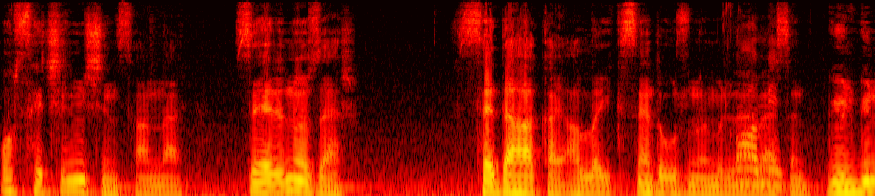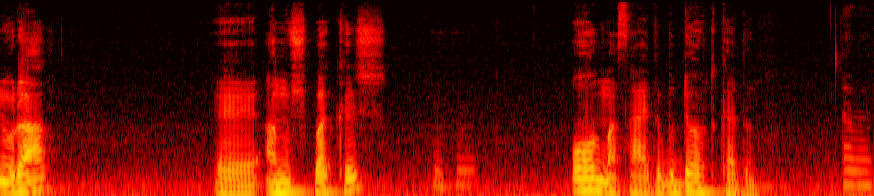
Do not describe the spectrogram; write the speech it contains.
O seçilmiş insanlar. Zerrin Özer, Seda Akay, Allah ikisine de uzun ömürler Amin. versin. Gülgün Ural, e, Anuş Bakış olmasaydı bu dört kadın. Evet.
